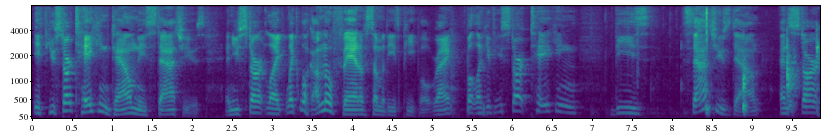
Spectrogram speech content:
if you start taking down these statues and you start like like look, I'm no fan of some of these people, right? But like if you start taking these statues down and start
